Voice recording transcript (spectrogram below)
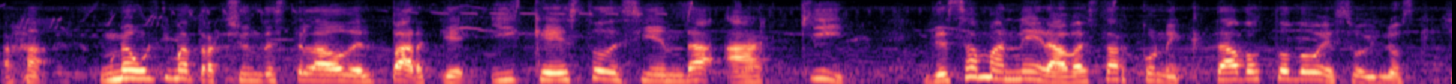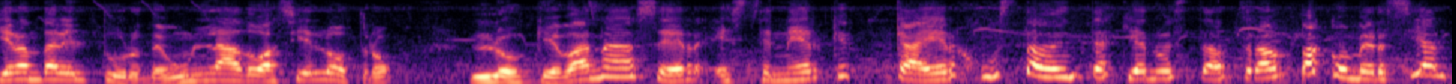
Ajá. Una última atracción de este lado del parque y que esto descienda aquí. De esa manera va a estar conectado todo eso y los que quieran dar el tour de un lado hacia el otro, lo que van a hacer es tener que caer justamente aquí a nuestra trampa comercial.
